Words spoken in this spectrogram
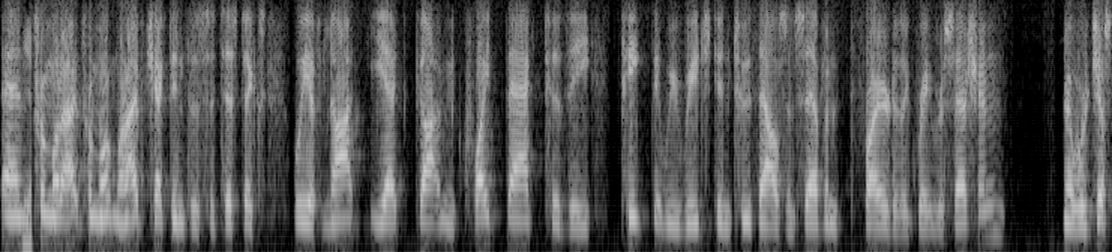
And yeah. from what I from what, when I've checked into the statistics, we have not yet gotten quite back to the peak that we reached in 2007 prior to the Great Recession. Now we're just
